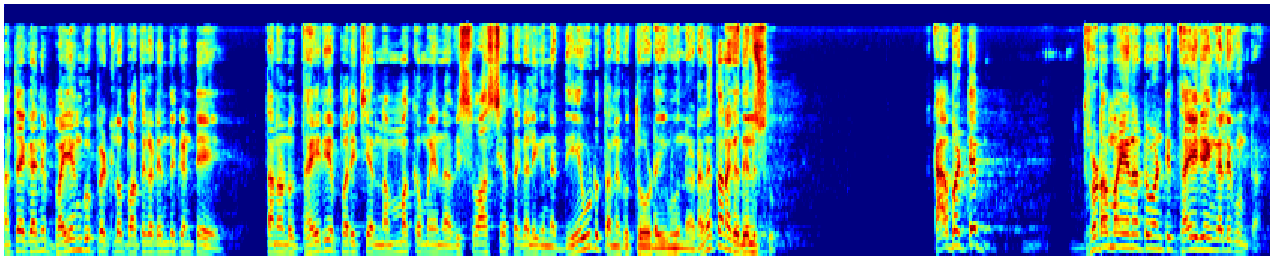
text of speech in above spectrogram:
అంతేగాని భయం గుప్పెట్లో బతకడు. ఎందుకంటే తనను ధైర్యపరిచే నమ్మకమైన విశ్వాస్యత కలిగిన దేవుడు తనకు తోడై ఉన్నాడని తనకు తెలుసు. కాబట్టే దృఢమైనటువంటి ధైర్యం కలిగి ఉంటాడు.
